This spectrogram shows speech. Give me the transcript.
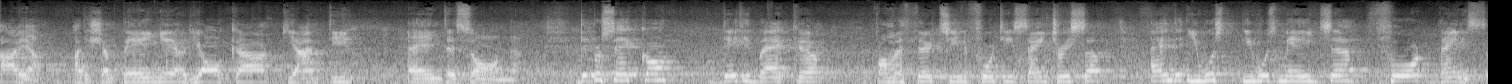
area, at the Champagne, Rioja, Chianti, and so on. The Prosecco dated back uh, from the 13th, 14th centuries, uh, and it was, it was made uh, for Venice,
